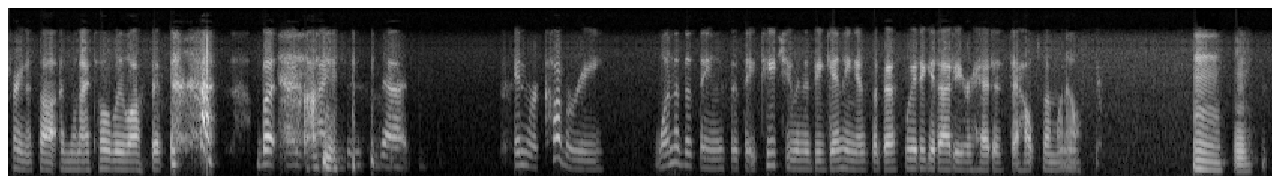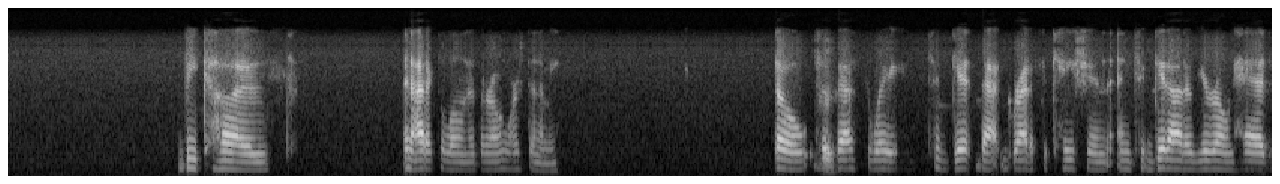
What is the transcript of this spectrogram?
train of thought and then I totally lost it. but I, I think that in recovery, one of the things that they teach you in the beginning is the best way to get out of your head is to help someone else. Mm. Because an addict alone is their own worst enemy. So True. the best way to get that gratification and to get out of your own head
